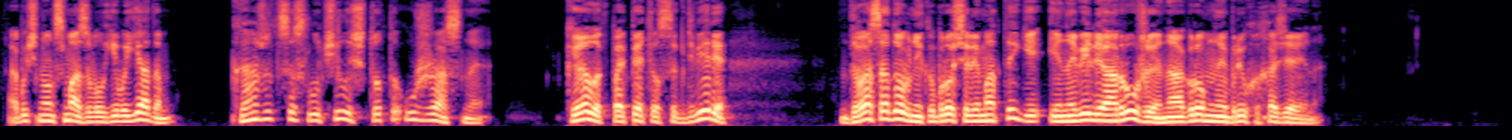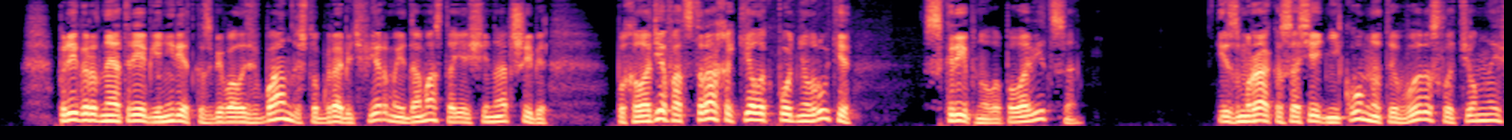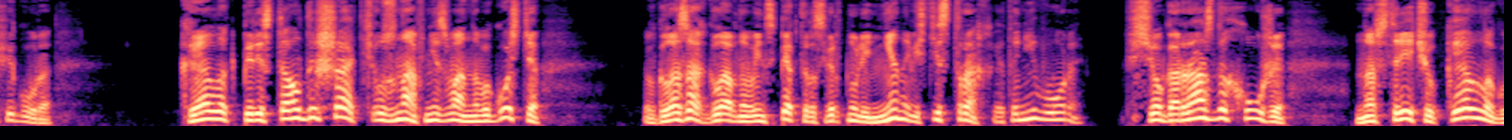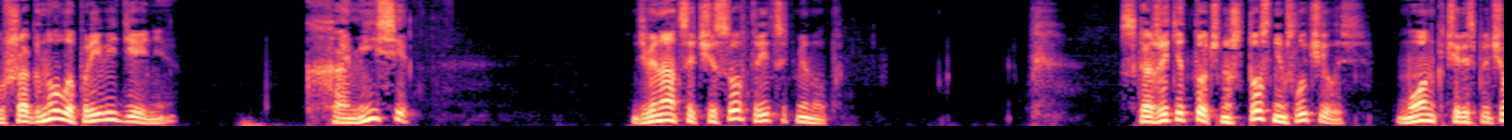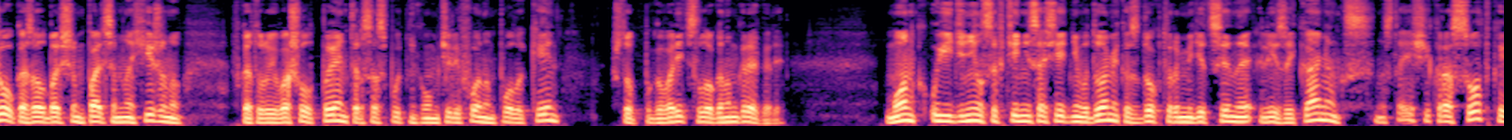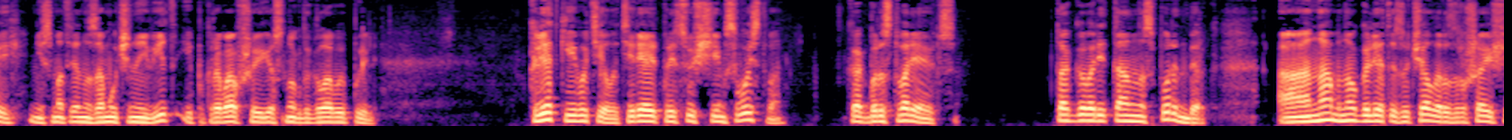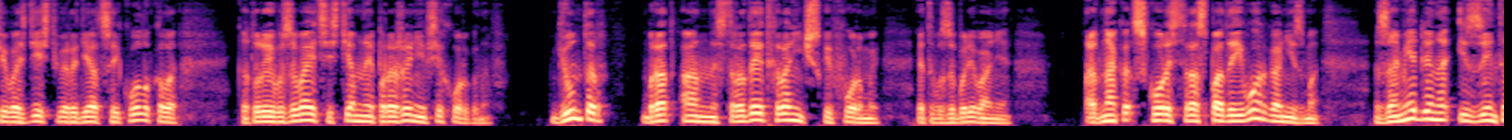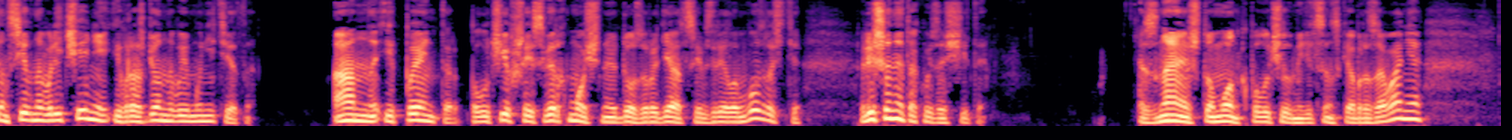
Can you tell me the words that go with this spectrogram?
Обычно он смазывал его ядом. Кажется, случилось что-то ужасное. Келлог попятился к двери. Два садовника бросили мотыги и навели оружие на огромное брюхо хозяина. Пригородное отребье нередко сбивалось в банды, чтобы грабить фермы и дома, стоящие на отшибе. Похолодев от страха, Келлог поднял руки, скрипнула половица — из мрака соседней комнаты выросла темная фигура. Келлок перестал дышать, узнав незваного гостя. В глазах главного инспектора сверкнули ненависть и страх. Это не воры. Все гораздо хуже. Навстречу Келлогу шагнуло привидение. К Хамисе? Двенадцать часов тридцать минут. Скажите точно, что с ним случилось? Монк через плечо указал большим пальцем на хижину, в которую вошел Пейнтер со спутниковым телефоном Пола Кейн, чтобы поговорить с Логаном Грегори. Монк уединился в тени соседнего домика с доктором медицины Лизой Каммингс, настоящей красоткой, несмотря на замученный вид и покрывавшую ее с ног до головы пыль. Клетки его тела теряют присущие им свойства, как бы растворяются. Так говорит Анна Споренберг, а она много лет изучала разрушающее воздействие радиации колокола, которое вызывает системное поражение всех органов. Гюнтер, брат Анны, страдает хронической формой этого заболевания. Однако скорость распада его организма замедлена из-за интенсивного лечения и врожденного иммунитета. Анна и Пейнтер, получившие сверхмощную дозу радиации в зрелом возрасте, лишены такой защиты. Зная, что Монк получил медицинское образование,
